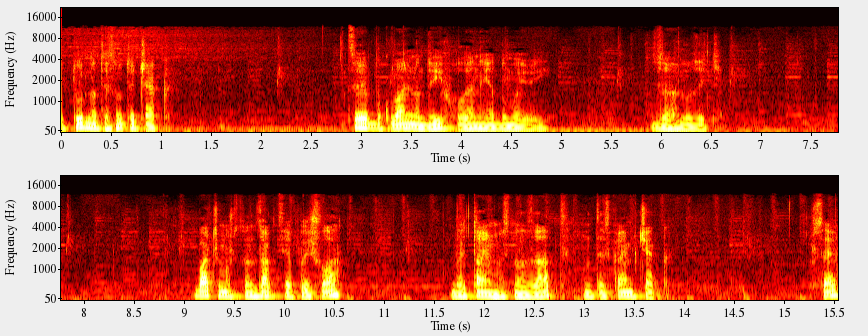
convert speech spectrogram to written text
отут натиснути чек. Це буквально 2 хвилини, я думаю, і загрузить. Бачимо, що транзакція прийшла. Вертаємось назад, натискаємо чек. Все.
